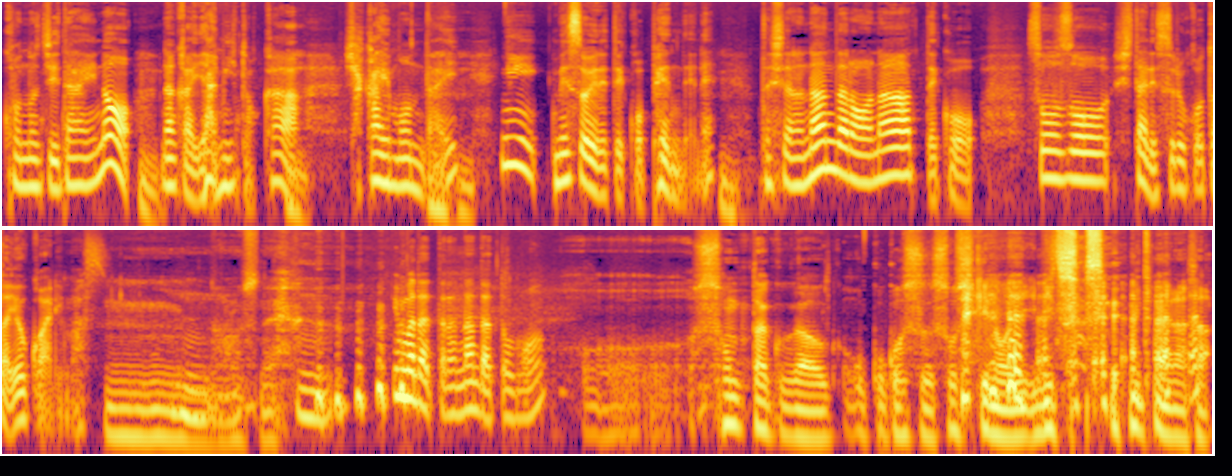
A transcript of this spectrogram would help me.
この時代のうん。なんか闇とか、社会問題うんにメスを入れてこうペンでね、うん。出したらなんだろうなってこう想像したりすることはよくあります。う。ん。なるほどですね。うん、今だったら何だと思う？お忖度が起こす組織のいびつ性みたいなさ。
